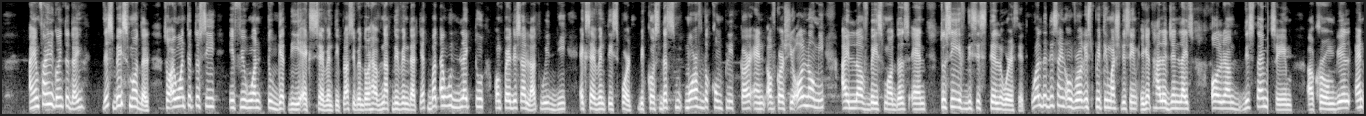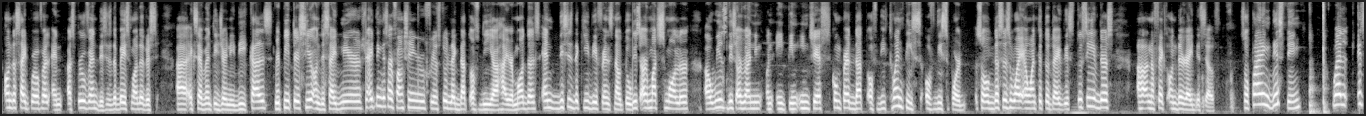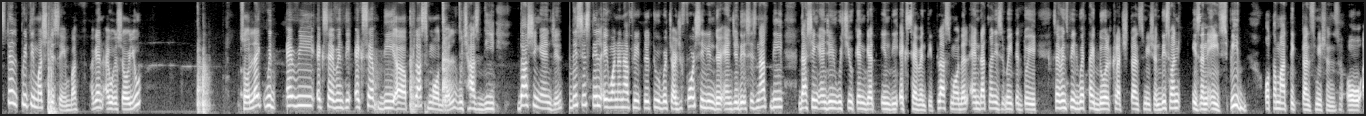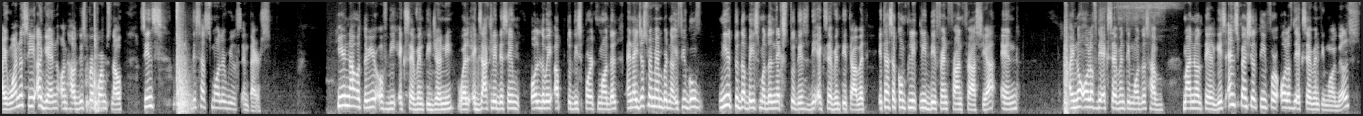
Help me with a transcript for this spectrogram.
I am finally going to drive this base model. So I wanted to see if you want to get the X70 Plus, even though I have not driven that yet. But I would like to compare this a lot with the X70 Sport because that's more of the complete car. And of course, you all know me, I love base models and to see if this is still worth it. Well, the design overall is pretty much the same. You get halogen lights all around this time, same uh, chrome grille and on the side profile and as proven this is the base model there's uh, X70 Journey decals, repeaters here on the side mirrors. I think these are functioning roof rails too, like that of the uh, higher models. And this is the key difference now too. These are much smaller uh, wheels. These are running on 18 inches compared that of the 20s of the Sport. So this is why I wanted to drive this to see if there's uh, an effect on the ride itself. So buying this thing, well, it's still pretty much the same. But again, I will show you. So like with every X70 except the uh, Plus model, which has the dashing engine. This is still a 1.5 liter turbocharged 4-cylinder engine. This is not the dashing engine which you can get in the X70 Plus model. And that one is weighted to a 7-speed wet type dual clutch transmission. This one is an 8-speed automatic transmission. So I want to see again on how this performs now since this has smaller wheels and tires. Here now at the rear of the X70 Journey, well, exactly the same all the way up to the Sport model. And I just remember now, if you go near to the base model next to this, the X70 Travel, it has a completely different front fascia. And I know all of the X70 models have manual tailgates and specialty for all of the X70 models.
